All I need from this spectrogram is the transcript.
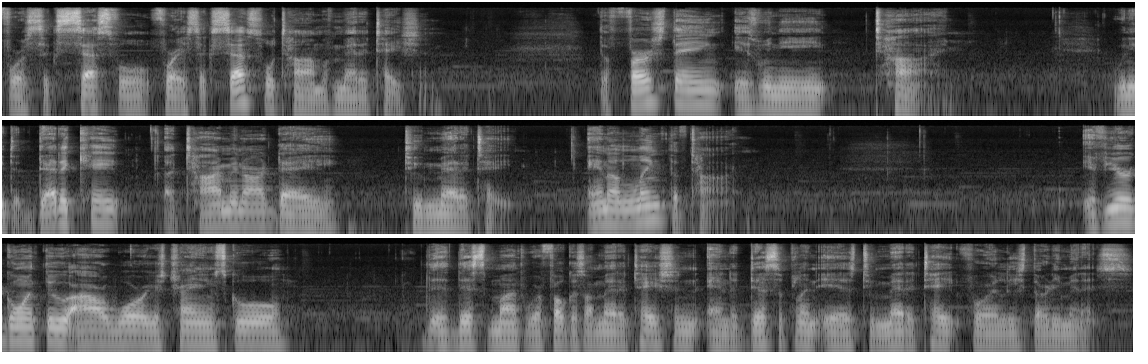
for successful for a successful time of meditation. The first thing is we need time. We need to dedicate a time in our day to meditate and a length of time if you're going through our Warriors Training School, th- this month we're focused on meditation, and the discipline is to meditate for at least 30 minutes.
